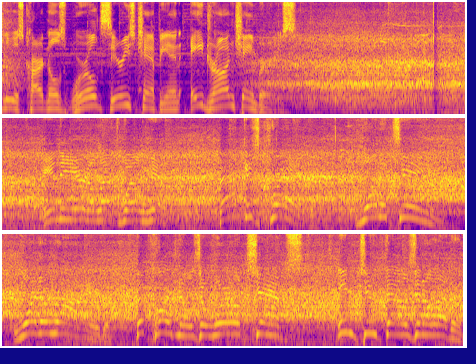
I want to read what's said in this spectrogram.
St. Louis Cardinals World Series champion Adron Chambers. In the air to left, well hit. Back is Craig. What a team. What a ride. The Cardinals are world champs in 2011.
